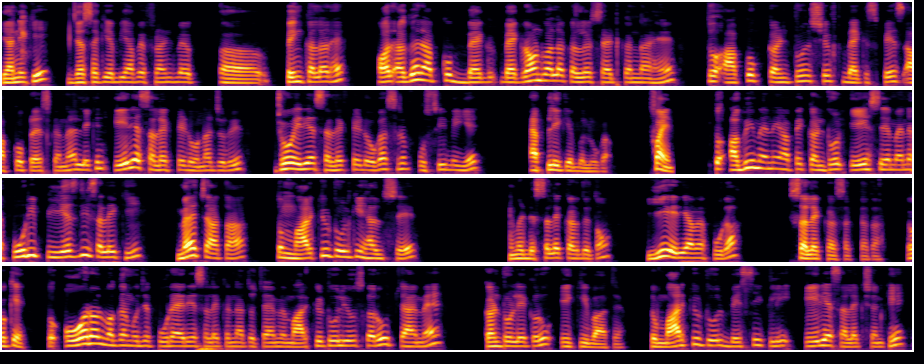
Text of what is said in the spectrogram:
यानी कि जैसा कि अभी यहाँ पे फ्रंट में पिंक कलर है और अगर आपको बैक बैकग्राउंड वाला कलर सेट करना है तो आपको कंट्रोल शिफ्ट बैक स्पेस आपको प्रेस करना है, लेकिन एरिया सेलेक्टेड होना ज़रूरी है। जो एरिया सेलेक्टेड होगा, सिर्फ़ उसी में ये एप्लीकेबल होगा। फाइन तो अभी मैंने यहाँ पे कंट्रोल ए से मैंने पूरी पीएचडी सेलेक्ट की। मैं चाहता तो मार्क्यू टूल की हेल्प से मैं डिसलेक्ट कर देता हूँ। ये एरिया मैं पूरा सेलेक्ट कर सकता था। ओके तो ओवरऑल अगर मुझे पूरा एरिया सेलेक्ट करना है तो चाहे मैं मार्क्यू टूल यूज़ करूँ, चाहे मैं कंट्रोल ए करूँ, एक ही बात है। तो marquee tool basically area selection के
